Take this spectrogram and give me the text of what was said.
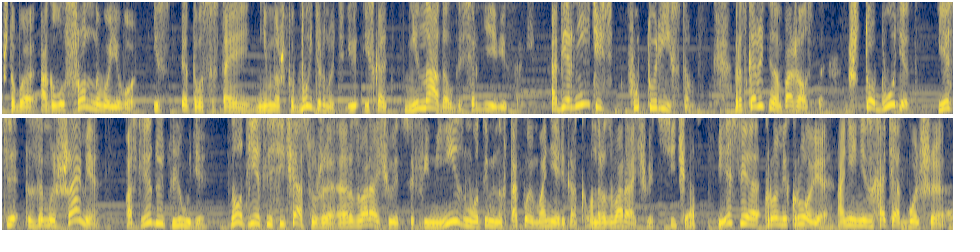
чтобы оглушенного его из этого состояния немножко выдернуть и, и сказать, ненадолго, Сергей Викторович, обернитесь футуристом. Расскажите нам, пожалуйста, что будет, если за мышами последуют люди – но ну, вот если сейчас уже разворачивается феминизм, вот именно в такой манере, как он разворачивается сейчас, если кроме крови они не захотят больше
